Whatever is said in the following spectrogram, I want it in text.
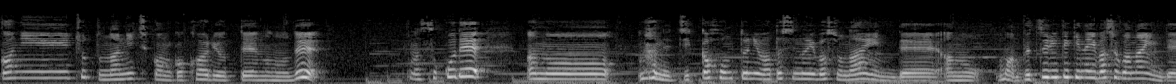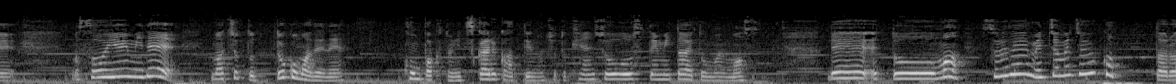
家にちょっと何日間か帰る予定なので、まあ、そこで、あのー、まあね、実家本当に私の居場所ないんで、あの、まあ、物理的な居場所がないんで、まあ、そういう意味で、まあ、ちょっとどこまでね、コンパクトに使えるかっていうのをちょっと検証してみたいと思います。で、えっと、まあ、それでめちゃめちゃ良かったら、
